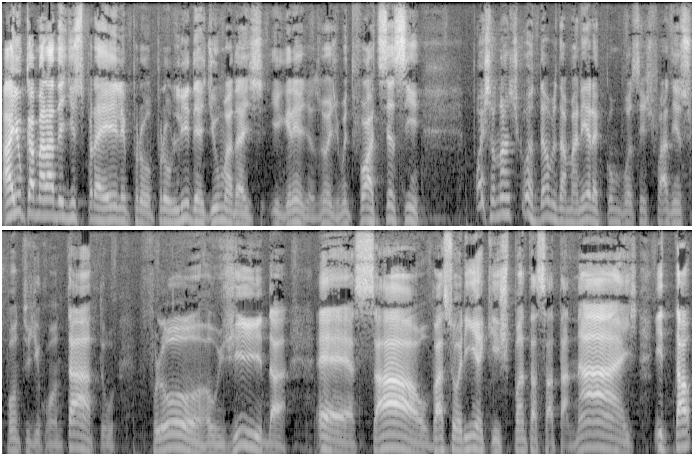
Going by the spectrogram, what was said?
Aí o camarada disse para ele, pro, pro líder de uma das igrejas hoje, muito forte, disse assim: Poxa, nós discordamos da maneira como vocês fazem esses pontos de contato, flor, ungida, é, sal, vassourinha que espanta Satanás e tal.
